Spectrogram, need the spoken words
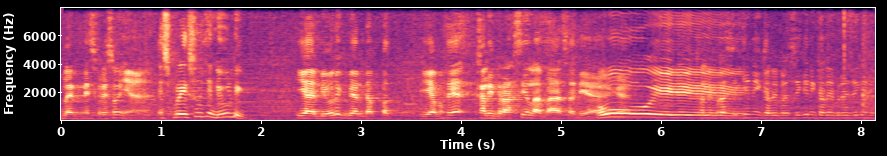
blend espressonya, Espressonya diulik. ya diulik biar dapat, ya maksudnya kalibrasi lah bahasa dia. oh iya iya iya. kan? Kalibrasi gini, kalibrasi gini, kalibrasi gini.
